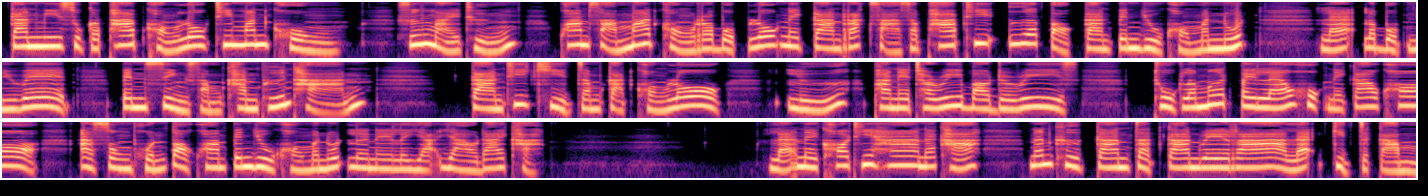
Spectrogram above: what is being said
การมีสุขภาพของโลกที่มั่นคง ซึ่งหมายถึงความสามารถของระบบโลกในการรักษาสภาพที่เอื้อต่อการเป็นอยู่ของมนุษย์ และระบบนิเวศ เป็นสิ่งสำคัญพื้นฐาน การที่ขีดจำกัดของโลก หรือ planetary boundaries ถูกละเมิดไปแล้ว 6 ใน 9 ข้อ อาจส่งผลต่อความเป็นอยู่ของมนุษย์เลยในระยะยาวได้ค่ะ และในข้อที่ 5 นะคะ นั่นคือการจัดการเวลาและกิจกรรม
